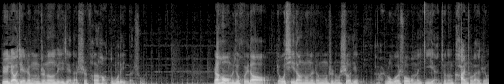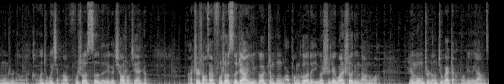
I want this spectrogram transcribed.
对于了解人工智能的理解呢，是很好读的一本书。然后我们就回到游戏当中的人工智能设定啊，如果说我们一眼就能看出来人工智能啊，可能就会想到辐射四的这个巧手先生，啊，至少在辐射四这样一个真空管朋克的一个世界观设定当中啊，人工智能就该长成这个样子。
